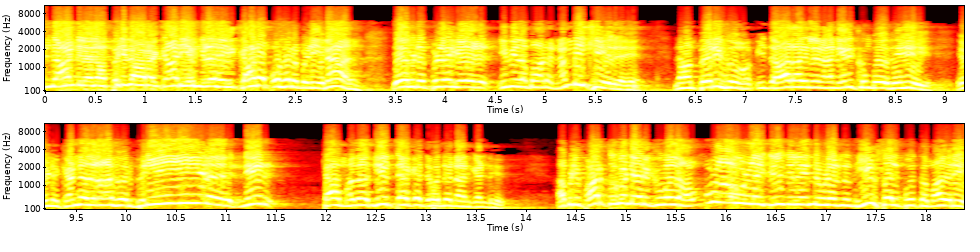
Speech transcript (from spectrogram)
இந்த ஆண்டில் நாம் பெரிதார காரியங்களை காணப்போகிறபடியினால் தேவனுடைய பிள்ளைகள் இவ்விதமான நம்பிக்கையில் நாம் பெருகும் இந்த ஆராதனை நான் இருக்கும் போது என்னுடைய கண்ணதராக ஒரு பெரிய நீர் அதாவது நீர் தேக்கத்தை வந்து நான் கண்டு. அப்படி பார்த்து கொண்டே இருக்கும்போது அவ்வளவு உள்ள ஜில்ஜில் என்று உள்ள ஈசல் பூத்த மாதிரி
